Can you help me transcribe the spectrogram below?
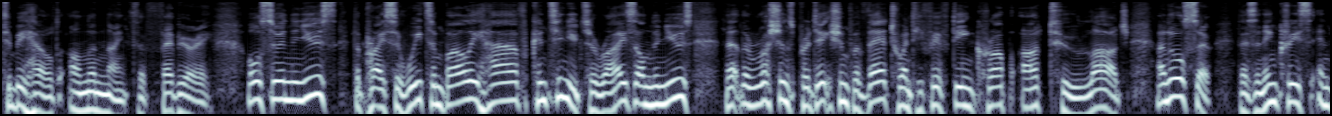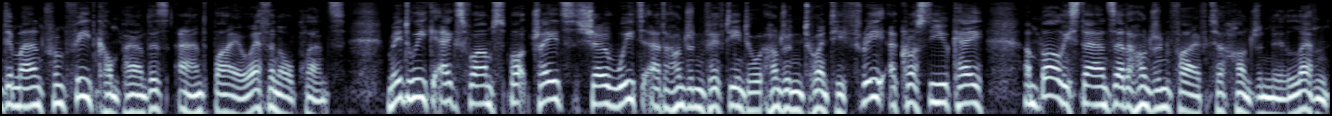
to be held on the 9th of February. Also in the news, the price of wheat and barley have continued to rise on the news that the Russians' prediction for their 2015 crop are too large. And also, there's an increase in demand from feed compounders and bioethanol plants. Midweek ex farm spot trades show wheat at 115 to 123 across the UK and barley stands at 105 to 111.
